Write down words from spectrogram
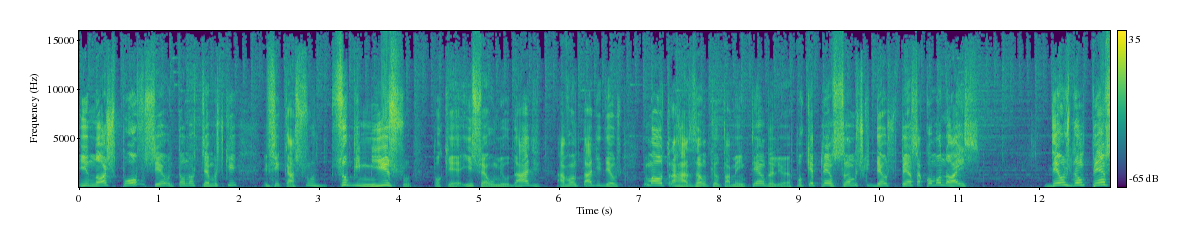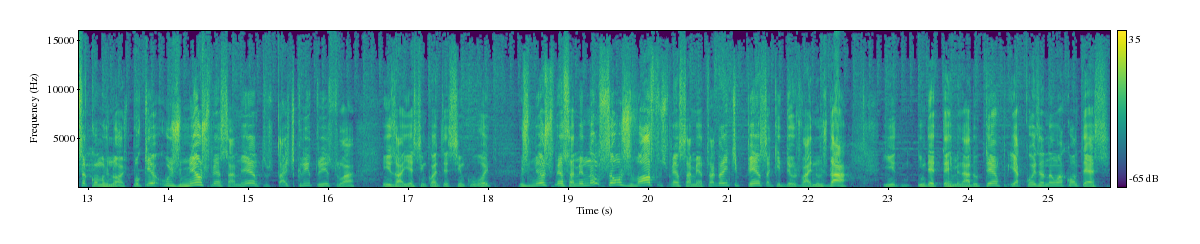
e nós, povo seu. Então nós temos que ficar submisso, porque isso é humildade, à vontade de Deus. E uma outra razão que eu também entendo, ali é porque pensamos que Deus pensa como nós. Deus não pensa como nós, porque os meus pensamentos, está escrito isso lá em Isaías 55, 8, os meus pensamentos não são os vossos pensamentos. Agora a gente pensa que Deus vai nos dar em determinado tempo e a coisa não acontece.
